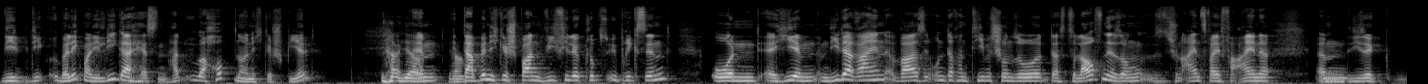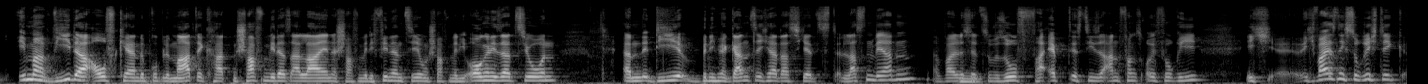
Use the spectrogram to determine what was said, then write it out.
Die, die, überleg mal, die Liga Hessen hat überhaupt noch nicht gespielt. Ja, ja, ähm, ja. Da bin ich gespannt, wie viele Clubs übrig sind. Und äh, hier im, im Niederrhein war es in unteren Teams schon so, dass zur laufenden Saison schon ein, zwei Vereine ähm, Mhm. diese immer wieder aufkehrende Problematik hatten. Schaffen wir das alleine? Schaffen wir die Finanzierung? Schaffen wir die Organisation? Ähm, die bin ich mir ganz sicher, dass jetzt lassen werden, weil Mhm. es jetzt sowieso veräppt ist, diese Anfangseuphorie. Ich, äh, ich weiß nicht so richtig, äh,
